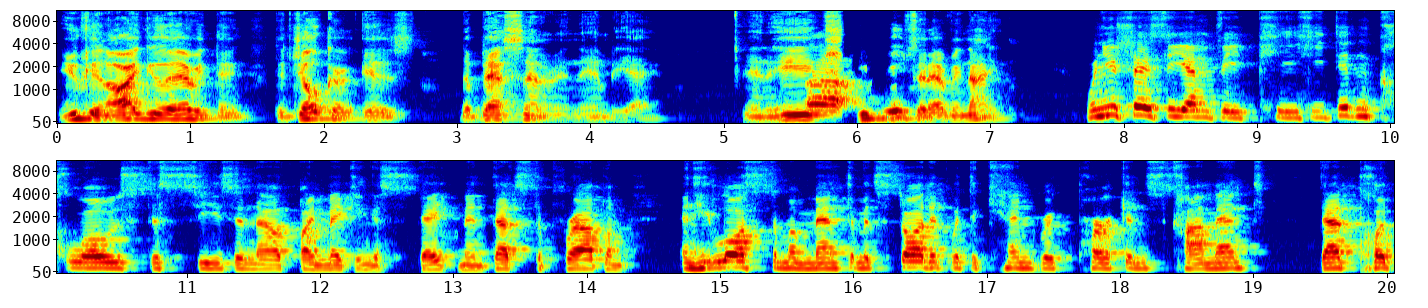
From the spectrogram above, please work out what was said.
You can argue everything. The Joker is the best center in the NBA. And he, uh, he proves it every night. When you say it's the MVP, he didn't close the season out by making a statement. That's the problem. And he lost the momentum. It started with the Kendrick Perkins comment that put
